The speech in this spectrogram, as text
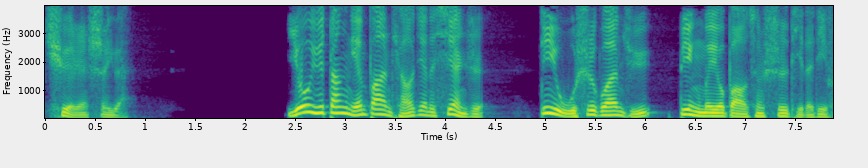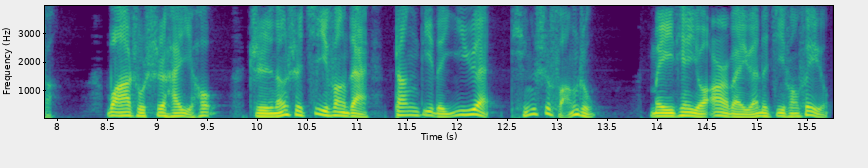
确认尸源。由于当年办案条件的限制，第五师公安局并没有保存尸体的地方。挖出尸骸以后，只能是寄放在当地的医院停尸房中，每天有二百元的寄放费用。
